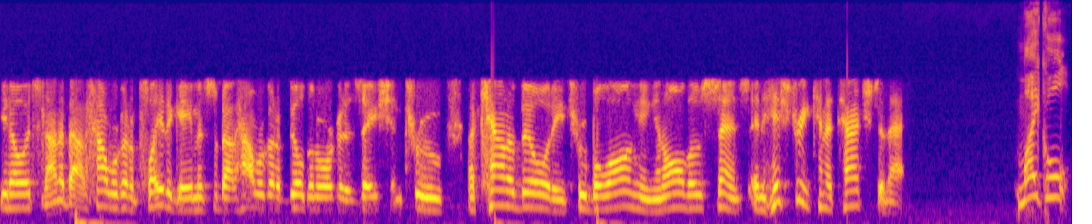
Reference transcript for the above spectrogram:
You know, it's not about how we're going to play the game. It's about how we're going to build an organization through accountability, through belonging, and all those sense. And history can attach to that. Michael,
